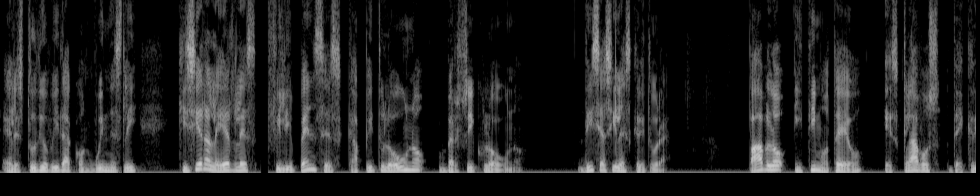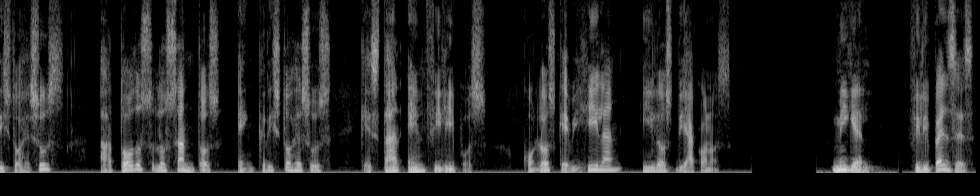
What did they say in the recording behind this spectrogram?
el estudio vida con Winnesley, quisiera leerles Filipenses capítulo 1, versículo 1. Dice así la escritura. Pablo y Timoteo, esclavos de Cristo Jesús, a todos los santos en Cristo Jesús que están en Filipos, con los que vigilan y los diáconos. Miguel, Filipenses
